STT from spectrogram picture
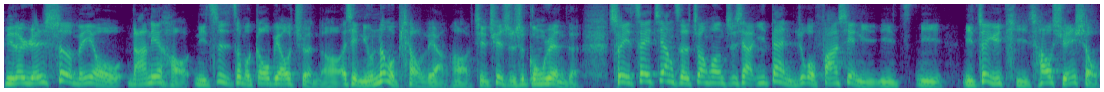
你的人设没有拿捏好，你自己这么高标准的哦，而且你又那么漂亮哈，这确实是公认的。所以在这样子的状况之下，一旦如果发现你你你你对于体操选手，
